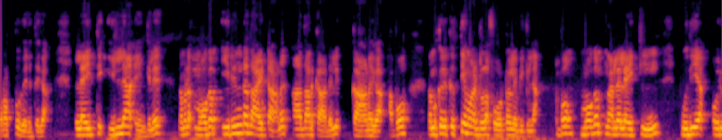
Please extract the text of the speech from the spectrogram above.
ഉറപ്പ് വരുത്തുക. ലൈറ്റ് ഇല്ല എങ്കിൽ നമ്മുടെ മുഖം ഇരുണ്ടതായിട്ടാണ് ആധാർ കാർഡിൽ കാണുക. അപ്പോൾ നമുക്കൊരു കൃത്യമായിട്ടുള്ള ഫോട്ടോ ലഭിക്കില്ല. അപ്പോൾ മുഖം നല്ല ലൈറ്റിൽ പുതിയ ഒരു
